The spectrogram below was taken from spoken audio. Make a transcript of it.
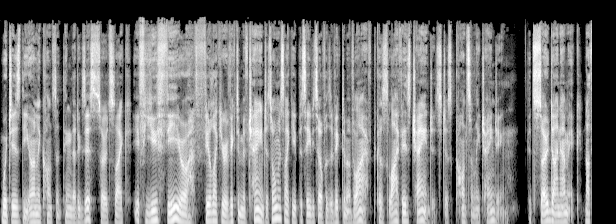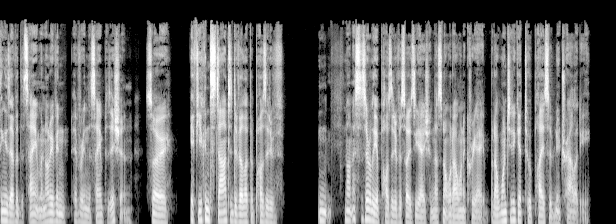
which is the only constant thing that exists. So it's like if you fear or feel like you're a victim of change, it's almost like you perceive yourself as a victim of life because life is change. It's just constantly changing. It's so dynamic. Nothing is ever the same. We're not even ever in the same position. So if you can start to develop a positive not necessarily a positive association. That's not what I want to create. But I want you to get to a place of neutrality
